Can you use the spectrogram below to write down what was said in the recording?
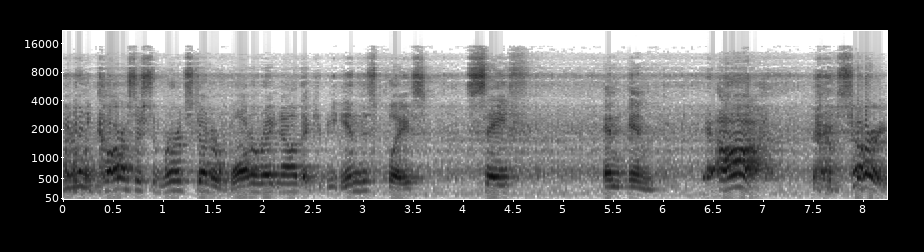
You know how many cars are submerged underwater right now that could be in this place, safe, and and ah, I'm sorry.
